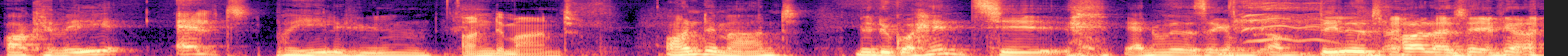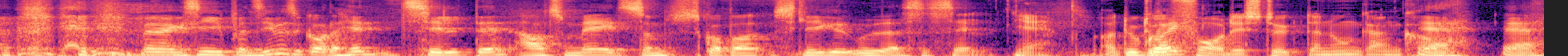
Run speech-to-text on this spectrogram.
og kan vælge alt på hele hylden. On demand. On demand. Men du går hen til, ja nu ved jeg ikke, om, billedet holder længere, men man kan sige, i princippet så går du hen til den automat, som skubber slikket ud af sig selv. Ja, og du, du, du ikke... får det stykke, der nogle gange kommer. Ja, ja.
